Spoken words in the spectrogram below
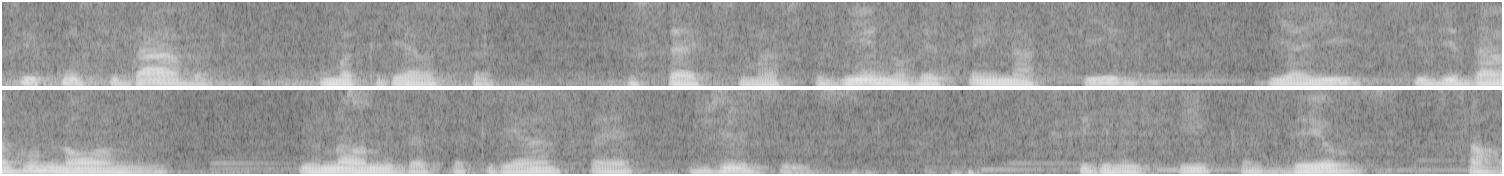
circuncidava uma criança do sexo masculino, recém-nascido, e aí se lhe dava o nome e o nome dessa criança é Jesus, que significa Deus salva.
